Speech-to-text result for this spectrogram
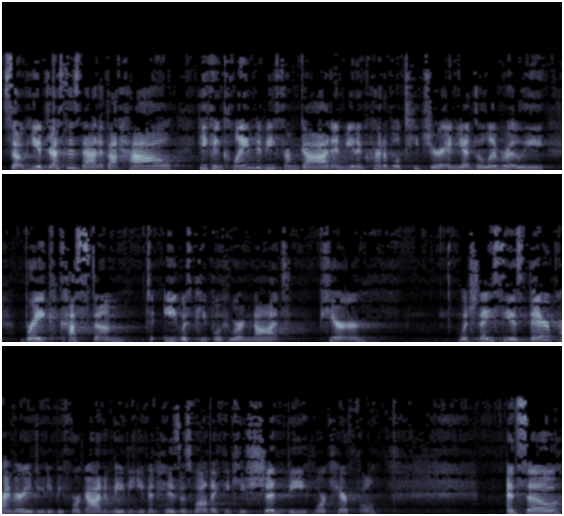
So he addresses that about how he can claim to be from God and be an incredible teacher and yet deliberately break custom to eat with people who are not pure, which they see as their primary duty before God and maybe even his as well. They think he should be more careful. And so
